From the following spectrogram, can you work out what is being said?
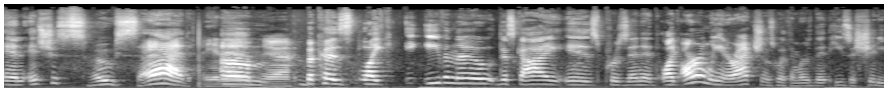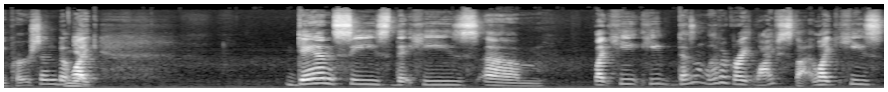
And it's just so sad. It is, Um, yeah. because like even though this guy is presented like our only interactions with him are that he's a shitty person but Yeah. like dan sees that he's um like he he doesn't live a great lifestyle like he's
